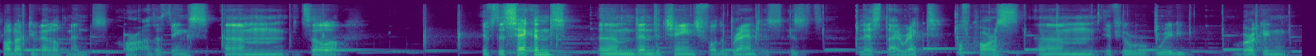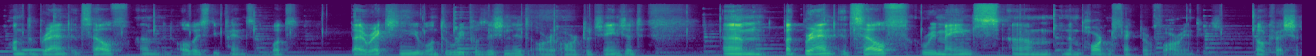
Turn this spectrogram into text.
product development or other things? Um, so if the second um, then the change for the brand is is less direct of course. Um, if you're really working on the brand itself um, it always depends on what direction you want to reposition it or or to change it um, but brand itself remains um, an important factor for orientation. No question.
